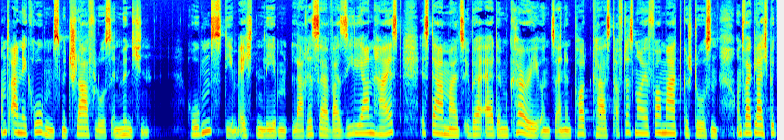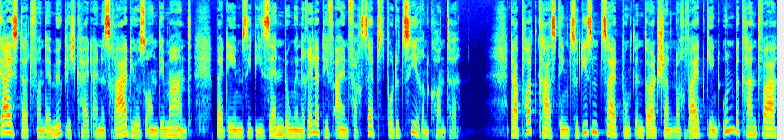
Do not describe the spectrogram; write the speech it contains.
und Annik Rubens mit Schlaflos in München. Rubens, die im echten Leben Larissa Vasilian heißt, ist damals über Adam Curry und seinen Podcast auf das neue Format gestoßen und war gleich begeistert von der Möglichkeit eines Radios on Demand, bei dem sie die Sendungen relativ einfach selbst produzieren konnte. Da Podcasting zu diesem Zeitpunkt in Deutschland noch weitgehend unbekannt war,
